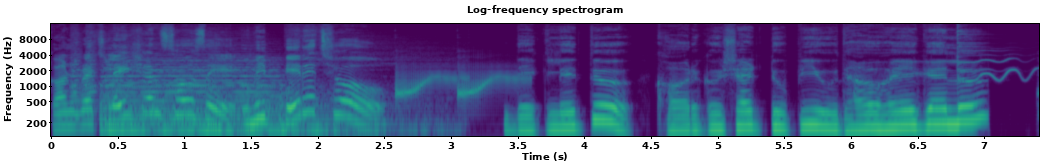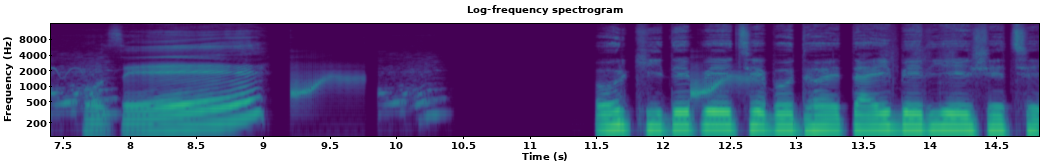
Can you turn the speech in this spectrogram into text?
কনগ্রাচুলেশনস হোজে তুমি পেরেছ! দেখলে তো খরগোশ আর টুপি উধাও হয়ে গেল। হোজে ওর খিদে পেয়েছে বোধহয়, তাই বেরিয়ে এসেছে।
